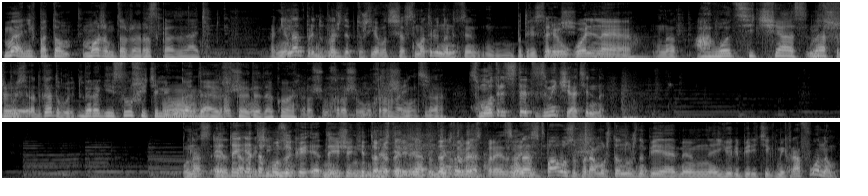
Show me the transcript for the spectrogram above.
Мы о них потом можем тоже рассказать. А не надо предупреждать, потому что я вот сейчас смотрю на потрясающий. Треугольная. Надо- А вот сейчас вот что, пусть наши отгадывают. дорогие слушатели А, угадают, хорошо. что это такое. Хорошо, хорошо, хорошо. Давайте. Да. Смотрится это замечательно. У нас, э, Это, это товарищи, музыка, не- это не- еще не то, что это ребята не должны да. У воспроизводить. нас пауза, потому что нужно, Юре, перейти к микрофонам.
